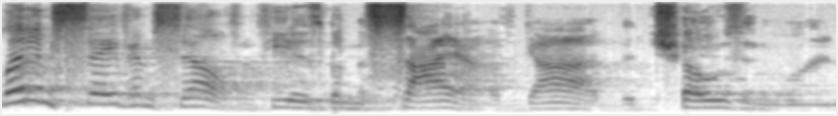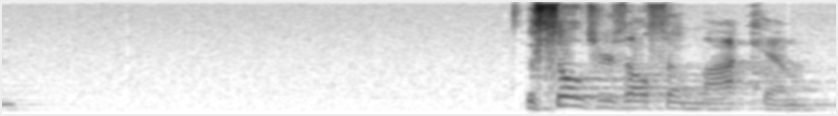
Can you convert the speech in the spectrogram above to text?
Let him save himself if he is the Messiah of God, the chosen one. The soldiers also mocked him,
